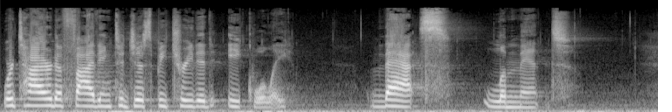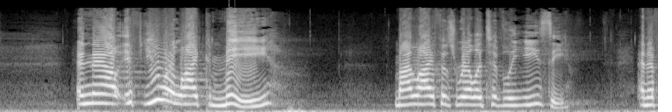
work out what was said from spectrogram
We're tired of fighting to just be treated equally. That's lament. And now, if you are like me, my life is relatively easy. And if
